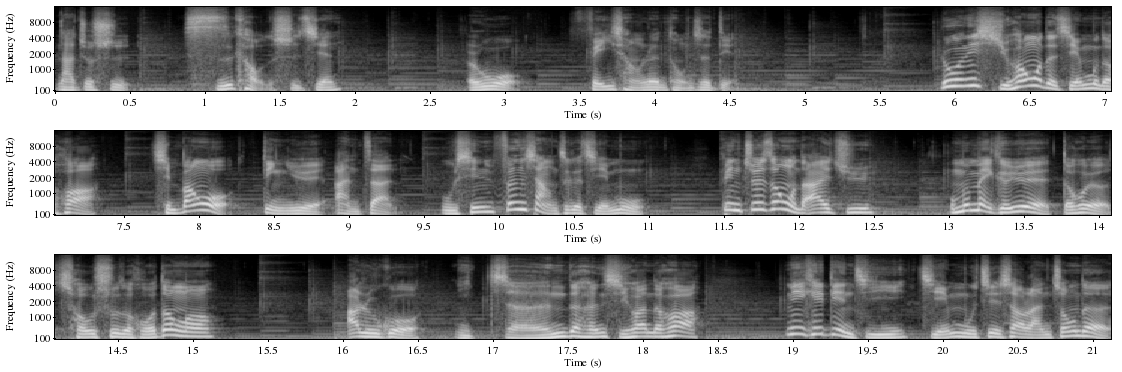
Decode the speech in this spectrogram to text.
那就是思考的时间。而我非常认同这点。如果你喜欢我的节目的话，请帮我订阅、按赞、五星分享这个节目，并追踪我的 IG。我们每个月都会有抽书的活动哦。啊，如果你真的很喜欢的话，你也可以点击节目介绍栏中的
